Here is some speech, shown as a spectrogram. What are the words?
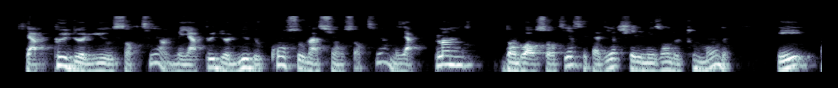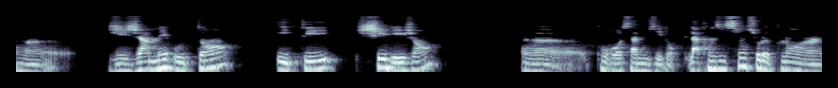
qu'il y a peu de lieux où sortir, mais il y a peu de lieux de consommation où sortir, mais il y a plein d'endroits où sortir, c'est-à-dire chez les maisons de tout le monde. Et euh, j'ai jamais autant été chez les gens euh, pour s'amuser. Donc la transition sur le plan, euh,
